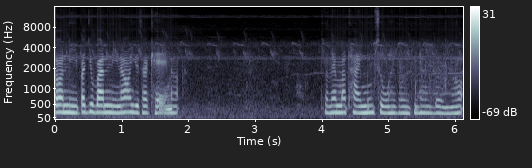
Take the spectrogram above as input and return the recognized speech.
ตอนนี้ปัจจุบันนี่เนาะอยู่ทักแขกเนาะจะเลยมาถ่ายมุมสูงให้พ่อพี่น้องเบิ่งเนาะ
